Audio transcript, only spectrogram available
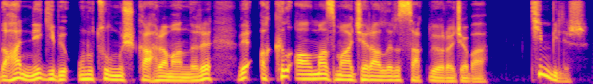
daha ne gibi unutulmuş kahramanları ve akıl almaz maceraları saklıyor acaba? Kim bilir?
